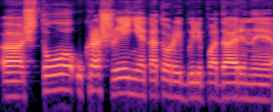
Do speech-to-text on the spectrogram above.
а, что украшения, которые были подарены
